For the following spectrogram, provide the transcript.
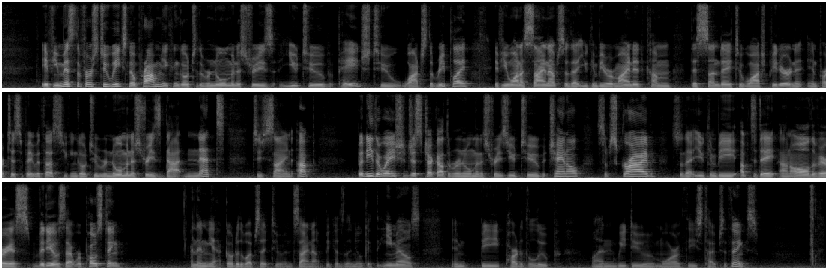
If you missed the first two weeks, no problem. You can go to the Renewal Ministries YouTube page to watch the replay. If you want to sign up so that you can be reminded come this Sunday to watch Peter and, and participate with us, you can go to renewalministries.net to sign up. But either way, you should just check out the Renewal Ministries YouTube channel, subscribe so that you can be up to date on all the various videos that we're posting. And then, yeah, go to the website too and sign up because then you'll get the emails and be part of the loop when we do more of these types of things.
